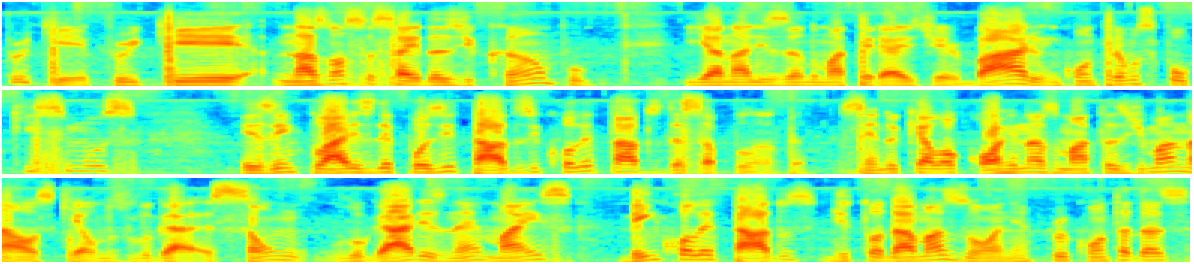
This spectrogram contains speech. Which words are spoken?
por quê? Porque nas nossas saídas de campo, e analisando materiais de herbário, encontramos pouquíssimos exemplares depositados e coletados dessa planta, sendo que ela ocorre nas matas de Manaus, que é um dos lugares, são lugares né, mais bem coletados de toda a Amazônia, por conta das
